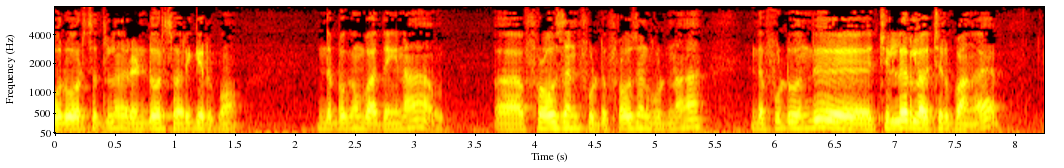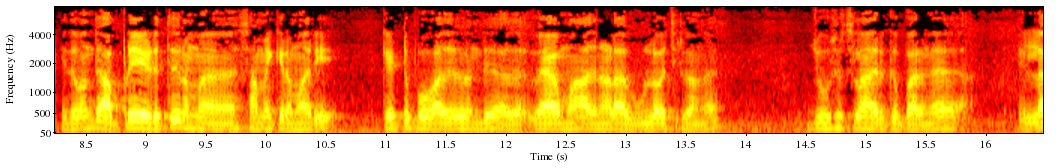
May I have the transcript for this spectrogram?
ஒரு வருஷத்துலேருந்து ரெண்டு வருஷம் வரைக்கும் இருக்கும். இந்த பக்கம் பார்த்தீங்கன்னா ஃப்ரோசன் ஃபுட்டு ஃப்ரோசன் ஃபுட்னா இந்த ஃபுட்டு வந்து சில்லரில் வச்சுருப்பாங்க. இதை வந்து அப்படியே எடுத்து நம்ம சமைக்கிற மாதிரி. கெட்டு போகாது வந்து அது வேகமாக அதனால் உள்ளே வச்சுருக்காங்க. ஜூஸஸ்லாம் இருக்குது பாருங்கள் எல்லா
